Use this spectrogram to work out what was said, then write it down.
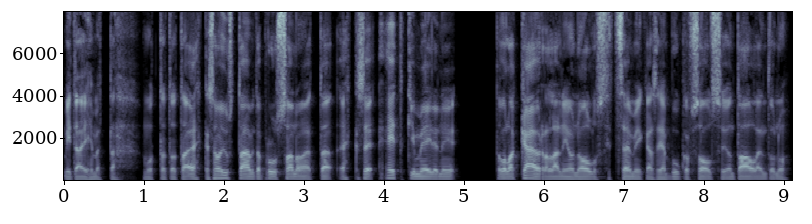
mitä ihmettä. Mutta tota, ehkä se on just tämä, mitä Bruce sanoi, että ehkä se hetki meidän niin tavallaan käyrällä niin on ollut sit se, mikä siihen Book of Soulsiin on tallentunut.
